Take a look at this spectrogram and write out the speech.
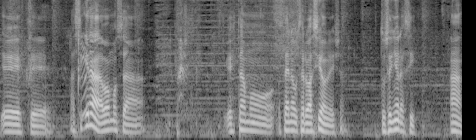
Este. Así que nada, vamos a. Estamos. Está en observación ella. Tu señora sí. Ah.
